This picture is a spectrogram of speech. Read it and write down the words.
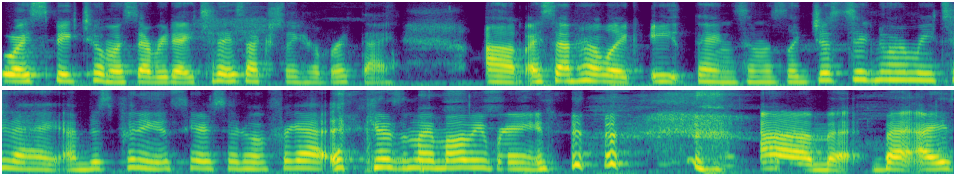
who I speak to almost every day, today's actually her birthday. Um, I sent her like eight things and was like, just ignore me today. I'm just putting this here so don't forget because of my mommy brain. um, but I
